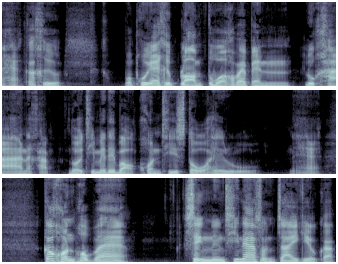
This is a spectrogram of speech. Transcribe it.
นะฮะก็คือ พูดง่ายคือปลอมตัวเข้าไปเป็นลูกค้านะครับ โดยที่ไม่ได้บอกคนที่สโตร์ให้รู้นะฮะก็ค้นพบว่าสิ่งหนึ่งที่น่าสนใจเกี่ยวกับ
